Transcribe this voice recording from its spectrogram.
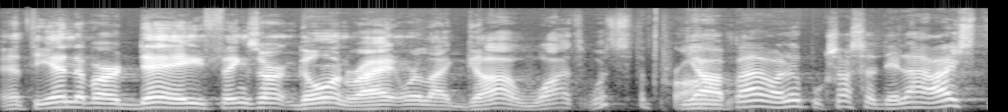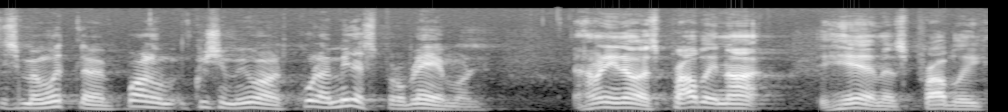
And at the end of our day, things aren't going right. And we're like, God, what, what's the ja problem? päeva lõpuks asjad ei lähe hästi, siis me mõtleme, palun küsime Jumalalt, kuule, milles probleem on? How many know it's probably not him, it's probably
